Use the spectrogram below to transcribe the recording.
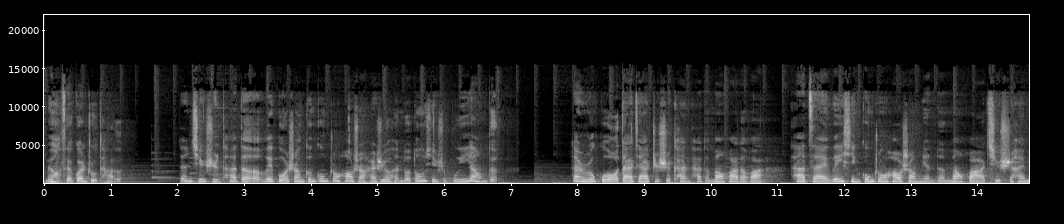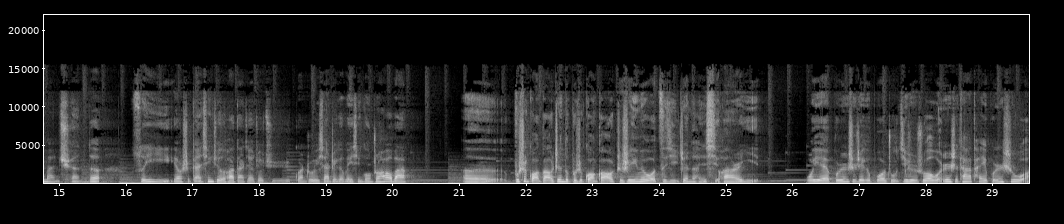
没有再关注他了。但其实他的微博上跟公众号上还是有很多东西是不一样的。但如果大家只是看他的漫画的话，他在微信公众号上面的漫画其实还蛮全的，所以要是感兴趣的话，大家就去关注一下这个微信公众号吧。呃，不是广告，真的不是广告，只是因为我自己真的很喜欢而已。我也不认识这个博主，即使说我认识他，他也不认识我，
